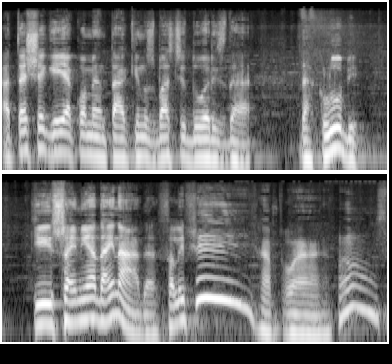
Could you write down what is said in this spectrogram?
até cheguei a comentar aqui nos bastidores da, da clube que isso aí não ia dar em nada. Falei, rapaz, uns,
